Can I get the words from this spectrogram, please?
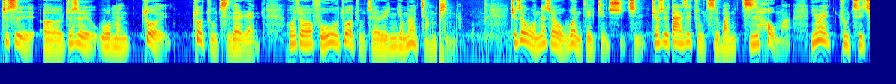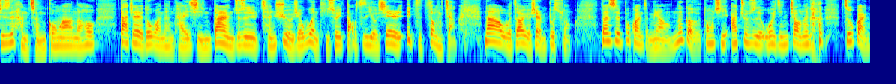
就是呃，就是我们做做主持的人，或者说服务做主持的人有没有奖品啊？就是我那时候有问这件事情，就是当然是主持完之后嘛，因为主持其实很成功啊，然后大家也都玩的很开心。当然就是程序有一些问题，所以导致有些人一直中奖。那我知道有些人不爽，但是不管怎么样，那个东西啊，就是我已经叫那个 主管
